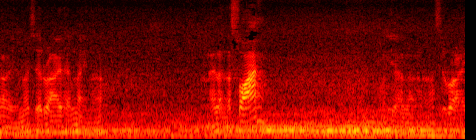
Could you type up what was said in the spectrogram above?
Rồi nó sẽ ra thêm này nữa. Nãy là nó xóa. Bây giờ là nó sẽ ra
